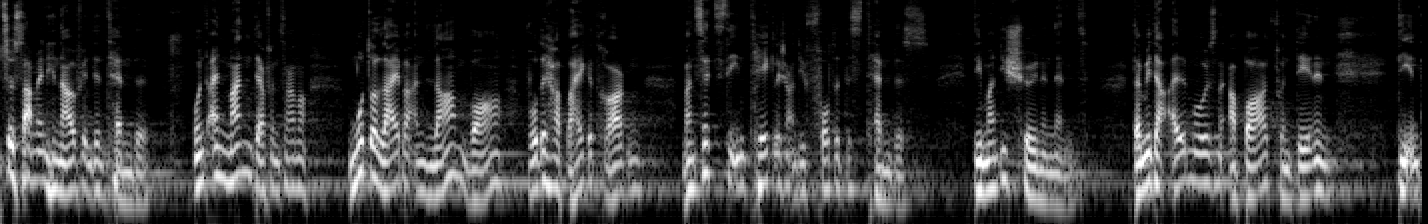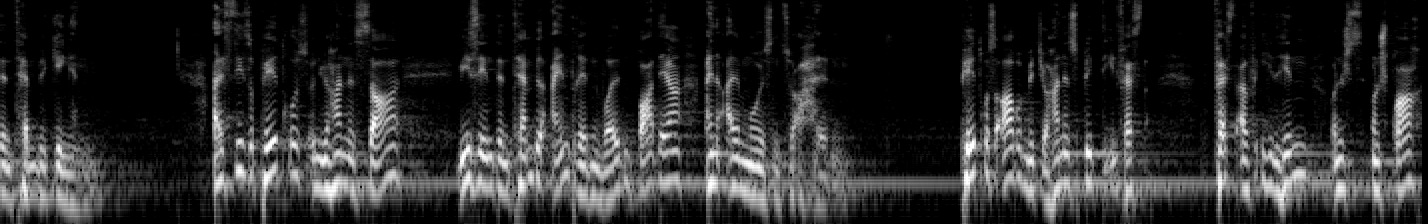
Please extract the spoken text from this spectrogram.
zusammen hinauf in den Tempel. Und ein Mann, der von seiner Mutterleibe an lahm war, wurde herbeigetragen. Man setzte ihn täglich an die Pforte des Tempels, die man die Schöne nennt, damit er Almosen erbat von denen, die in den Tempel gingen. Als dieser Petrus und Johannes sah, wie sie in den Tempel eintreten wollten, bat er, ein Almosen zu erhalten. Petrus aber mit Johannes blickte ihn fest, fest auf ihn hin und, und sprach,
